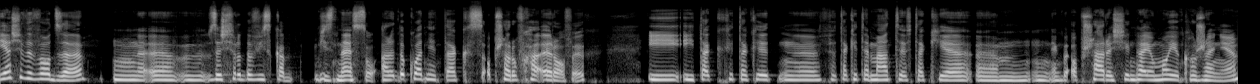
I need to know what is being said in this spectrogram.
ja się wywodzę ze środowiska biznesu, ale dokładnie tak z obszarów HR-owych. I, i tak, takie, mm, takie tematy, w takie jakby obszary sięgają moje korzenie.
